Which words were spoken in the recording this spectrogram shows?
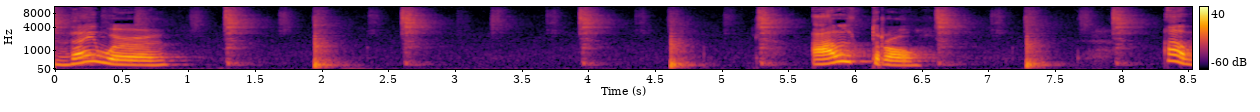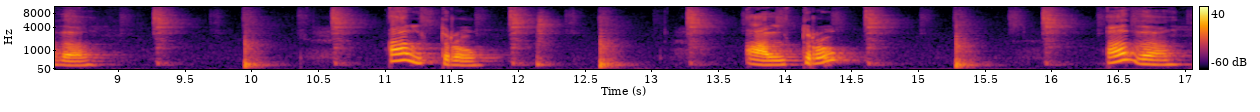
They were. Altro. Other. Altro. Altro. Other.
